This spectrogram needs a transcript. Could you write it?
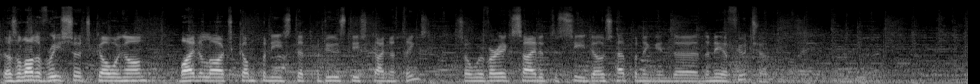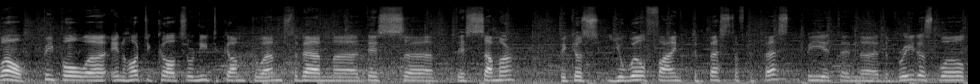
There's a lot of research going on by the large companies that produce these kind of things. So we're very excited to see those happening in the, the near future. Well, people uh, in horticulture need to come to Amsterdam uh, this, uh, this summer because you will find the best of the best, be it in uh, the breeders world,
